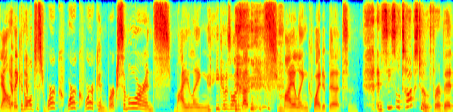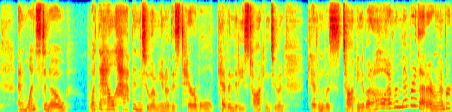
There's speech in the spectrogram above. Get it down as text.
Now Yep, they can yep. all just work, work, work, and work some more, and smiling. He goes on about smiling quite a bit. And And Cecil talks to him for a bit and wants to know what the hell happened to him, you know, this terrible Kevin that he's talking to. And Kevin was talking about, oh, I remember that. I remember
